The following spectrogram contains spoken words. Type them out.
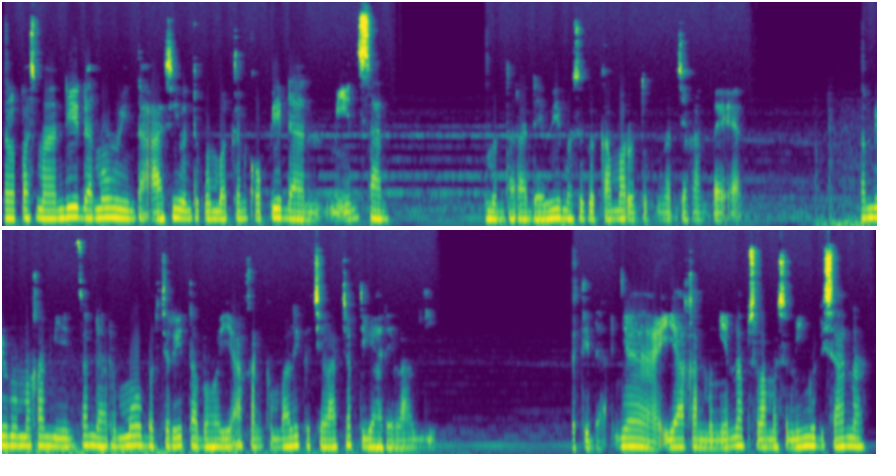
Selepas mandi, Darmo meminta Asi untuk membuatkan kopi dan mie instan. Sementara Dewi masuk ke kamar untuk mengerjakan PR. Sambil memakan mie instan, Darmo bercerita bahwa ia akan kembali ke Cilacap tiga hari lagi. Setidaknya ia akan menginap selama seminggu di sana.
